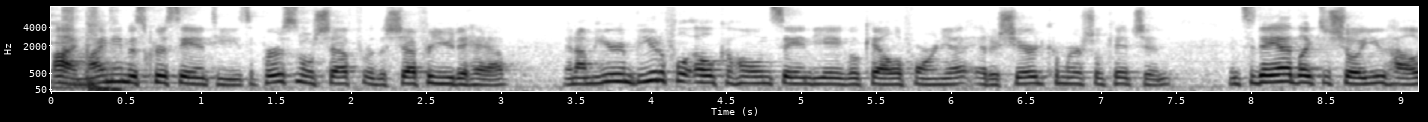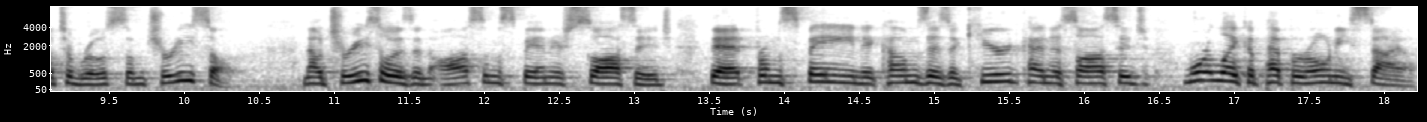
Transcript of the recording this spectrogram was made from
Hi, my name is Chris Antes, a personal chef for the Chef for You to Have, and I'm here in beautiful El Cajon, San Diego, California at a shared commercial kitchen. And today I'd like to show you how to roast some chorizo. Now, chorizo is an awesome Spanish sausage that from Spain, it comes as a cured kind of sausage, more like a pepperoni style,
